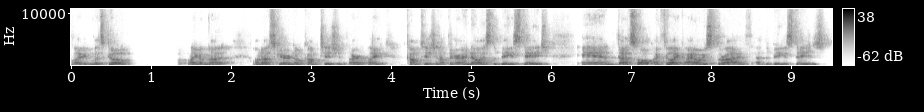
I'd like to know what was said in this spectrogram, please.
like let's go. Like I'm not I'm not scared no competition or like competition out there. I know it's the biggest stage and that's all I feel like I always thrive at the biggest stages.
